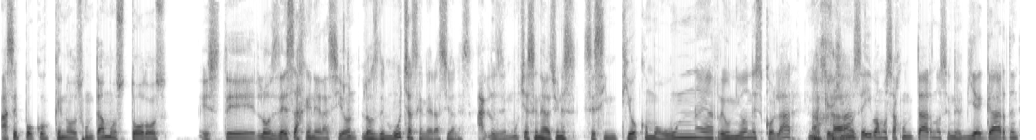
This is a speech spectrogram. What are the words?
hace poco que nos juntamos todos, este, los de esa generación, Los de muchas generaciones. a los de muchas generaciones, se sintió como una reunión escolar en la que dijimos, hey, vamos a juntarnos en el Beer Garden.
